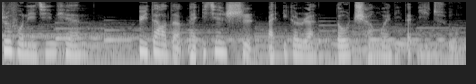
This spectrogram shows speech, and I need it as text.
祝福你今天遇到的每一件事，每一个人都成为你的益处。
